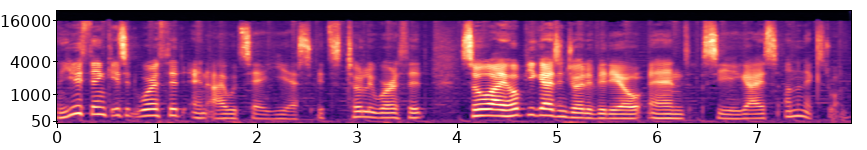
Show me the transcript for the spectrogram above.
And you think is it worth it? And I would say yes, it's totally worth it. So I hope you guys enjoyed the video and see you guys on the next one.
